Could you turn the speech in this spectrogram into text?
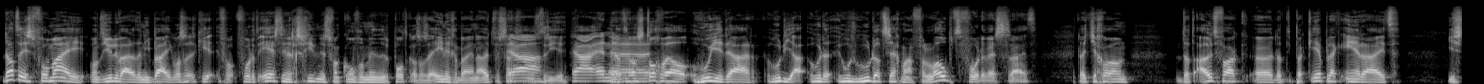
dat is voor mij, want jullie waren er niet bij. Ik was een keer voor, het eerst in de geschiedenis van Conforminder de podcast als enige bij een uitwedstrijd van ons drieën. ja, en, En dat was eh, toch wel hoe je daar, hoe, die, hoe, dat, hoe, hoe dat zeg maar verloopt voor de wedstrijd. Dat je gewoon dat uitvak, eh, dat die parkeerplek inrijdt. Je,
